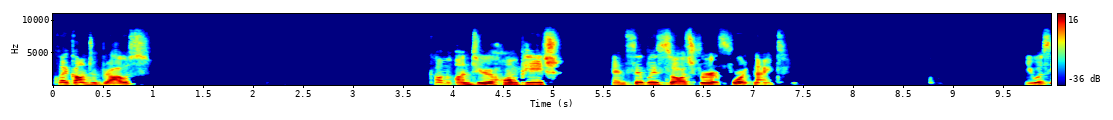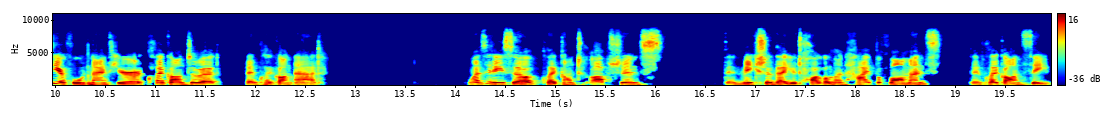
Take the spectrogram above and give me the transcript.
Click on to browse. Come onto your home page and simply search for Fortnite. You will see your Fortnite here, click onto it, then click on Add. Once it is so, click onto Options, then make sure that you toggle on High Performance, then click on Save.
